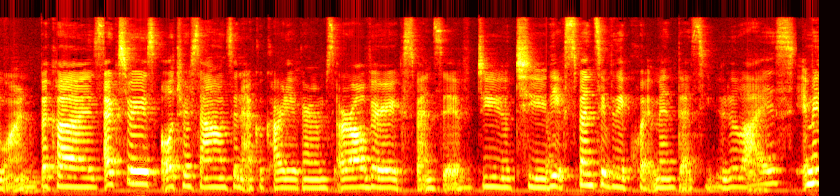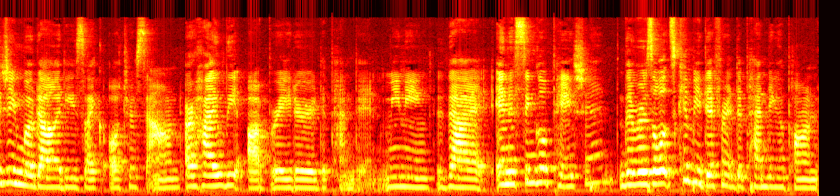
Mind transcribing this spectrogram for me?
one because x-rays, ultrasounds, and echocardiograms are all very expensive due to the expense of the equipment that's utilized. Imaging modalities like ultrasound are highly operator dependent, meaning that in a single patient, the results can be different depending upon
